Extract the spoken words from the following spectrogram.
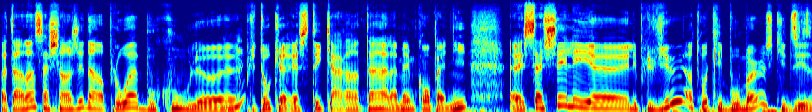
a tendance à changer d'emploi beaucoup, là, euh, plutôt que rester 40 ans à la même compagnie. Euh, sachez les, euh, les plus vieux, entre autres les boomers, qui disent,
